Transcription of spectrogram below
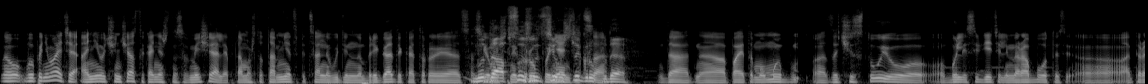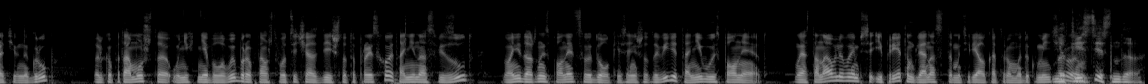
Ну, вы понимаете, они очень часто, конечно, совмещали, потому что там нет специально выделенной бригады, которая со ну да, съемочной группой съемочную нянчится. группу, да. Да, а, поэтому мы а, зачастую были свидетелями работы а, оперативных групп, только потому что у них не было выбора, потому что вот сейчас здесь что-то происходит, они нас везут, но они должны исполнять свой долг. Если они что-то видят, они его исполняют. Мы останавливаемся, и при этом для нас это материал, который мы Ну, документируем. это естественно, да.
